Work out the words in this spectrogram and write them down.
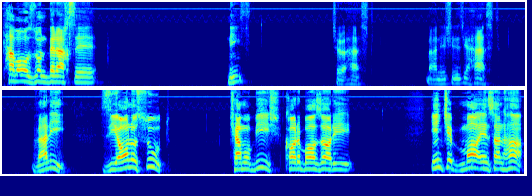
توازن برقصه. نیست؟ چرا هست؟ معنیش اینه که هست. ولی زیان و سود کم و بیش کار بازاری اینکه ما انسان ها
